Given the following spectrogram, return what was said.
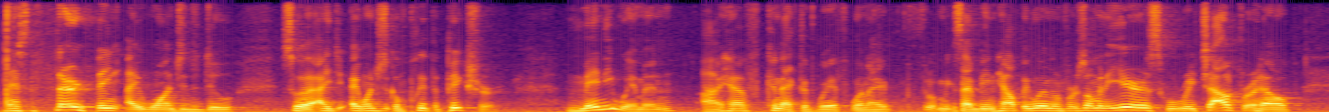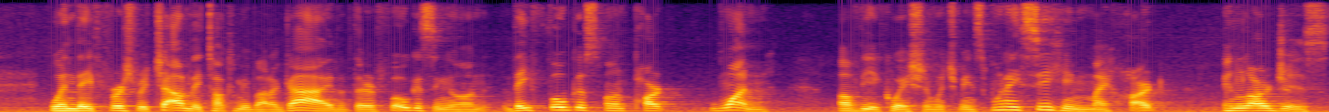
That's the third thing I want you to do. So I, I want you to complete the picture. Many women I have connected with when I, because I've been helping women for so many years who reach out for help when they first reach out and they talk to me about a guy that they're focusing on, they focus on part one of the equation, which means when I see him, my heart enlarges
